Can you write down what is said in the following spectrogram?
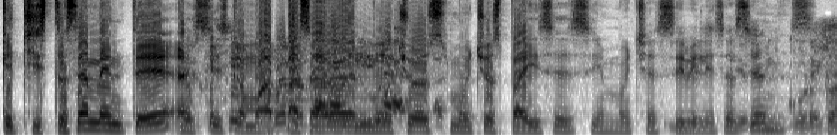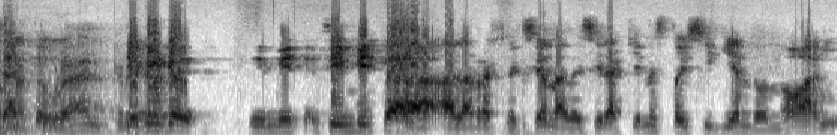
Que chistosamente, pues así es como ha pasado en muchos, muchos países y muchas civilizaciones. Es un curso natural, creo. Yo creo que invita, invita a la reflexión, a decir a quién estoy siguiendo, ¿no? Al,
